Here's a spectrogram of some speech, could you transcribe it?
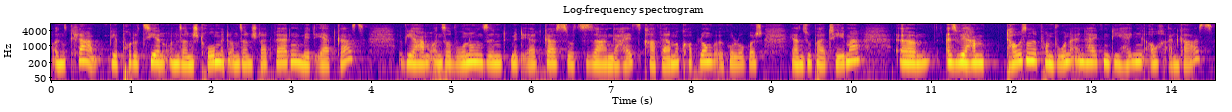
Und klar, wir produzieren unseren Strom mit unseren Stadtwerken mit Erdgas. Wir haben unsere Wohnungen sind mit Erdgas sozusagen geheizt, Kraft-Wärme-Kopplung, ökologisch ja ein super Thema. Ähm, also wir haben Tausende von Wohneinheiten, die hängen auch an Gas.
